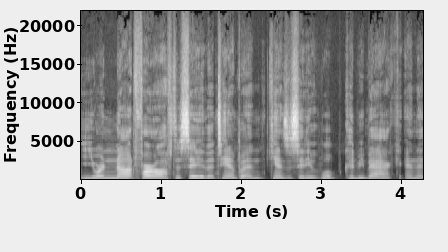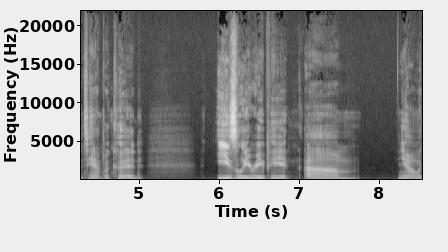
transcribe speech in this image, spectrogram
you are not far off to say that Tampa and Kansas City will could be back, and that Tampa could easily repeat. Um, you know,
